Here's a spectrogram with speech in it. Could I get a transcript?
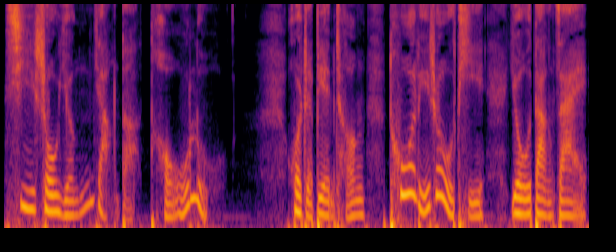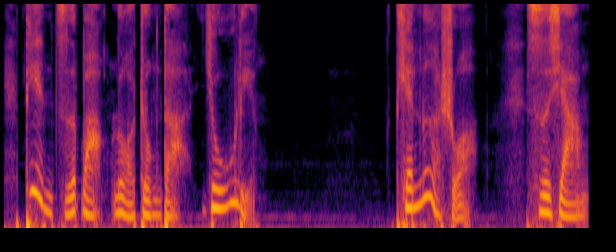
吸收营养的头颅，或者变成脱离肉体游荡在电子网络中的幽灵。天乐说：“思想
